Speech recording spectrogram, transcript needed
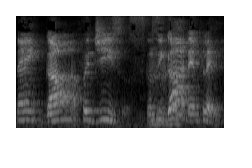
thank God for Jesus. Because, see, Mhm. God didn't play.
